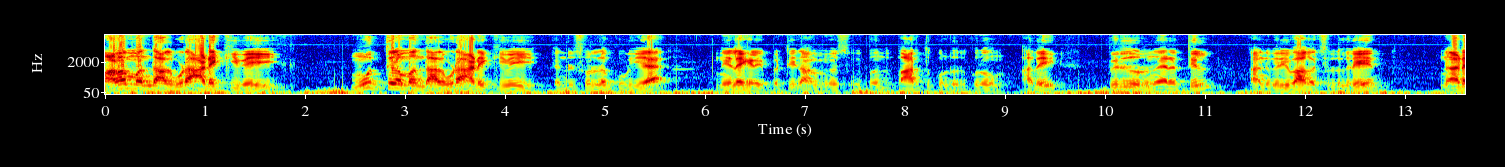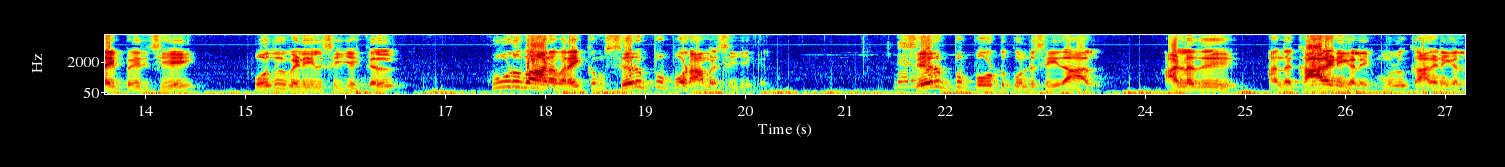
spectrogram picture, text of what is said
மலம் வந்தால் கூட அடக்கிவை மூத்திரம் வந்தால் கூட அடக்கிவை என்று சொல்லக்கூடிய நிலைகளை பற்றி நாம் யோசி வந்து பார்த்து கொண்டிருக்கிறோம். அதை பிறிதொரு நேரத்தில் நான் விரிவாக சொல்லுகிறேன். நடைப்பயிற்சியை பொது வெளியில் செய்யுங்கள். கூடுமான வரைக்கும் செருப்பு போடாமல் செய்யுங்கள். செருப்பு போட்டுக்கொண்டு செய்தால் அல்லது அந்த காலணிகளை முழு காலணிகள்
